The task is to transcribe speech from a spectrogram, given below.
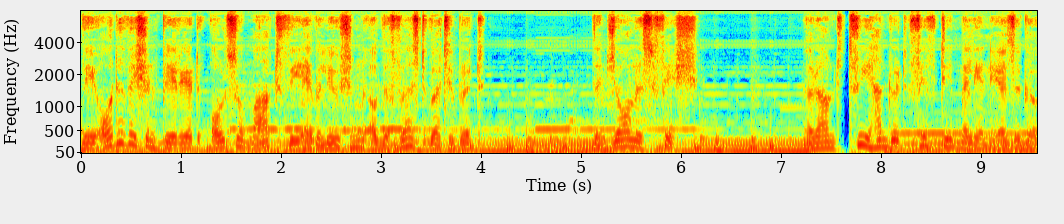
The Ordovician period also marked the evolution of the first vertebrate, the jawless fish, around 350 million years ago.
